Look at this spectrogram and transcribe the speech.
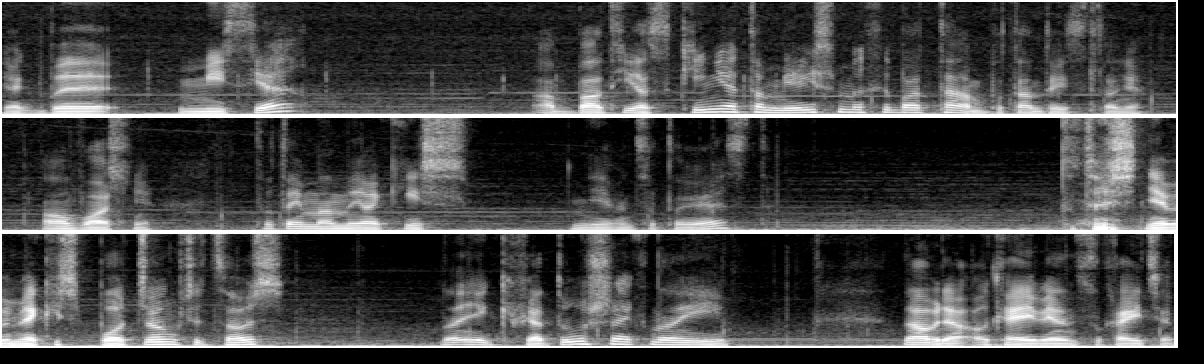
Jakby misję? A bad jaskinie to mieliśmy chyba tam, po tamtej stronie. O właśnie. Tutaj mamy jakiś... Nie wiem co to jest. To też nie wiem, jakiś pociąg czy coś. No i kwiatuszek, no i... Dobra, okej, więc słuchajcie.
